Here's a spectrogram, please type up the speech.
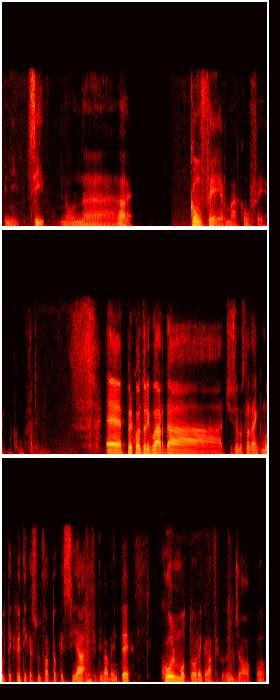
Quindi sì, non... vabbè, conferma, conferma, conferma. Eh, per quanto riguarda, ci sono state anche molte critiche sul fatto che sia effettivamente col motore grafico del gioco,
